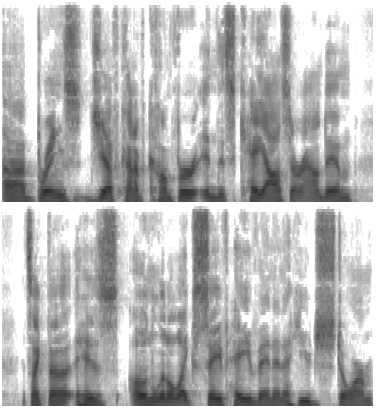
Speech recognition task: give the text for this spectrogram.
uh, brings Jeff kind of comfort in this chaos around him. It's like the his own little like safe haven in a huge storm.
